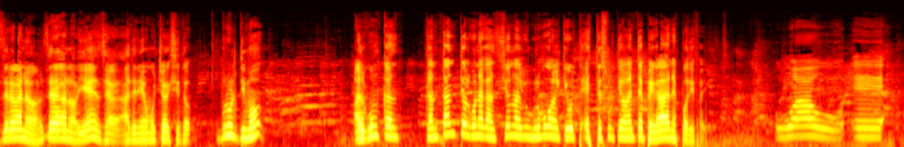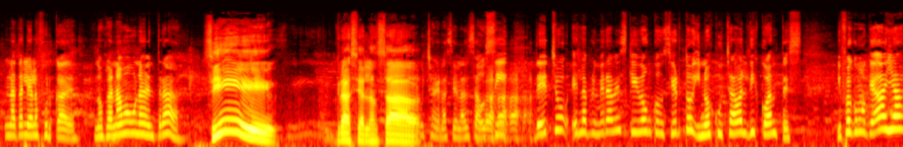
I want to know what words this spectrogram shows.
Se lo ganó, se lo ganó bien, se ha ha tenido mucho éxito. Por último, ¿algún can- cantante, alguna canción, algún grupo con el que estés últimamente pegada en Spotify? Wow, eh, Natalia Lafourcade. Nos ganamos unas entradas. Sí, gracias, lanzada. Muchas gracias, Lanzado. Sí, de hecho, es la primera vez que iba a un concierto y no escuchaba el disco antes. Y fue como que, ah, ya.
